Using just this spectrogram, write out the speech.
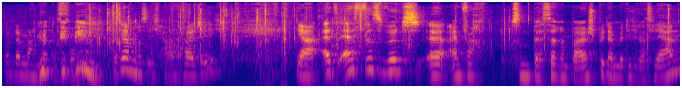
und dann machen wir das so. Dann muss ich, halte ich. Ja, als erstes wird äh, einfach zum besseren Beispiel, damit ich was lerne,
